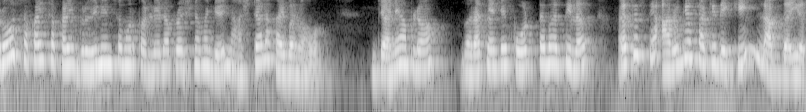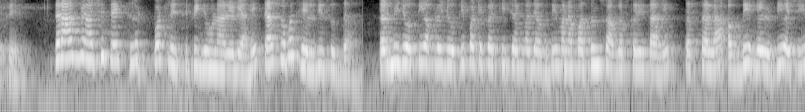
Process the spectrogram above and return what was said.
रोज सकाळी सकाळी गृहिणींसमोर पडलेला प्रश्न म्हणजे नाश्त्याला काय बनवावं? ज्याने आपलं घरातल्यांचे पोट तर भरतीलच तसेच ते आरोग्यासाठी देखील लाभदायी असेल. तर आज मी अशीच एक झटपट रेसिपी घेऊन आलेली आहे. त्यासोबत हेल्दीसुद्धा तर मी ज्योती आपल्या ज्योती पटेकर किचनमध्ये अगदी मनापासून स्वागत करीत आहे. तर चला अगदी हेल्दी अशी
